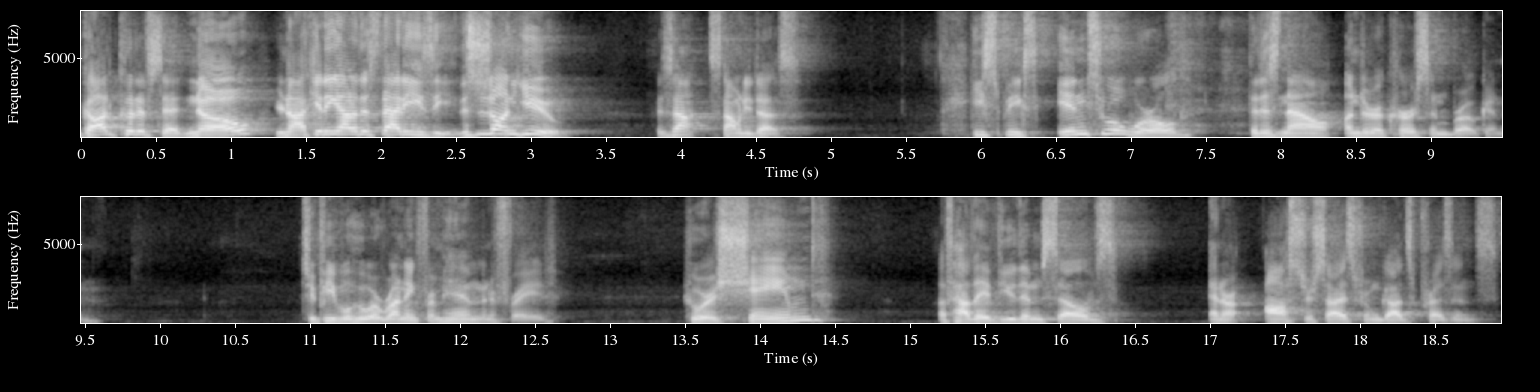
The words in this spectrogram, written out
God could have said, No, you're not getting out of this that easy. This is on you. It's not, it's not what he does. He speaks into a world that is now under a curse and broken. To people who are running from him and afraid, who are ashamed of how they view themselves and are ostracized from God's presence.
